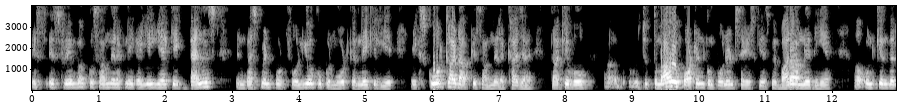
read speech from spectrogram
इस इस फ्रेमवर्क को सामने रखने का यही है कि एक बैलेंस्ड इन्वेस्टमेंट पोर्टफोलियो को प्रमोट करने के लिए एक स्कोर कार्ड आपके सामने रखा जाए, ताकि वो जो तमाम इंपॉर्टेंट कंपोनेंट्स हैं, इस केस में बारह हमने दिए हैं उनके अंदर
